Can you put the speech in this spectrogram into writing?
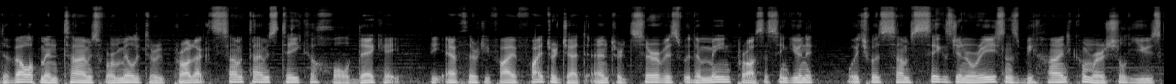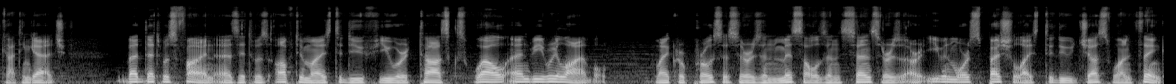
Development times for military products sometimes take a whole decade. The F-35 fighter jet entered service with a main processing unit which was some six generations behind commercial use cutting edge. But that was fine as it was optimized to do fewer tasks well and be reliable. Microprocessors and missiles and sensors are even more specialized to do just one thing,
